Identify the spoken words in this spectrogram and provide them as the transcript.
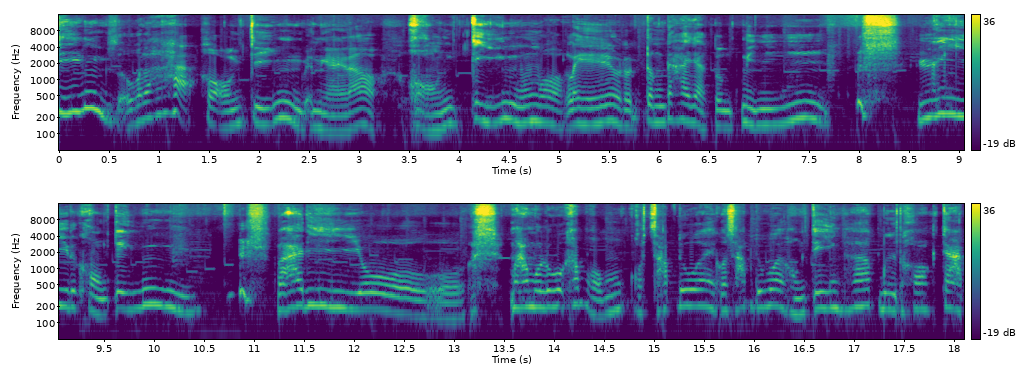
จริงโซล่าของจริงเป็นไงเล่าของจริงผมบอกแล้วต้องได้อยากตรงนี้เฮ้ยของจริงมาดิโอมาโมรูครับผมกดซับด้วยกดซับด้วยของจริงครับ มือทองจัด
